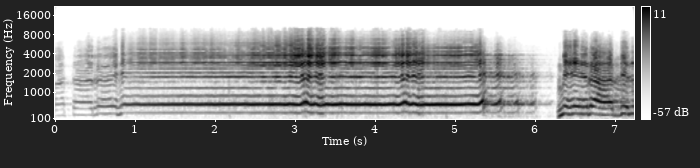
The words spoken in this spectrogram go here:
गाता रहे। मेरा दिल।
